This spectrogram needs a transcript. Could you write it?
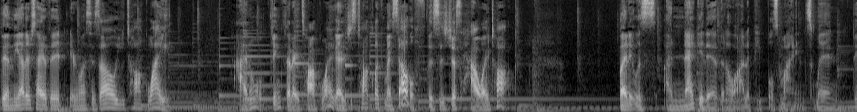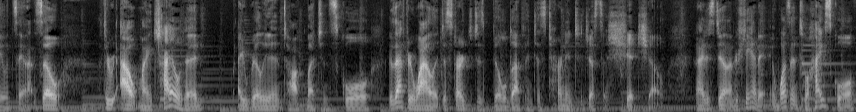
Then the other side of it, everyone says, oh, you talk white. I don't think that I talk white. I just talk like myself. This is just how I talk. But it was a negative in a lot of people's minds when they would say that. So, throughout my childhood, I really didn't talk much in school because after a while it just started to just build up and just turn into just a shit show. And I just didn't understand it. It wasn't until high school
